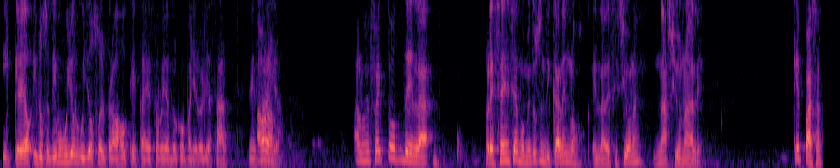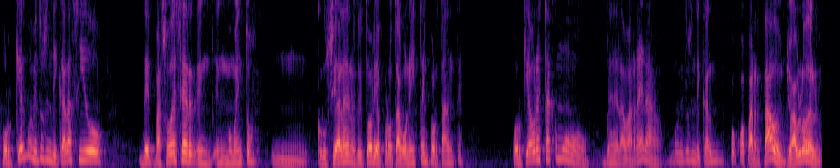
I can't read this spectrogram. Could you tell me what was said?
Y creo y nos sentimos muy orgullosos del trabajo que está desarrollando el compañero Eliazar en esa área. A los efectos de la presencia del movimiento sindical en, los, en las decisiones nacionales, ¿qué pasa? ¿Por qué el movimiento sindical ha sido, de, pasó de ser en, momentos mm, cruciales de nuestra historia, protagonista importante, porque ahora está como desde la barrera, un movimiento sindical un poco apartado. Yo hablo del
